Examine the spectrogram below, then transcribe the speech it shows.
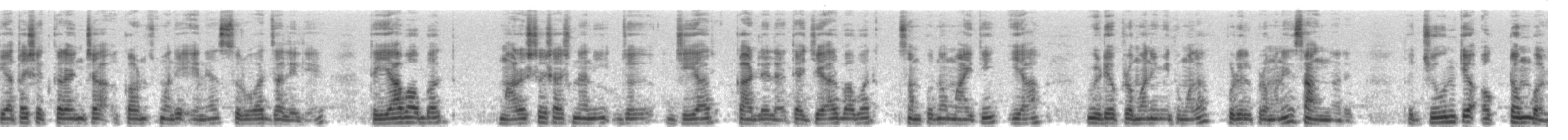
ते आता शेतकऱ्यांच्या अकाउंट्समध्ये येण्यास सुरुवात झालेली आहे. तर याबाबत महाराष्ट्र शासनाने जो जी आर काढलेला आहे त्या जी आरबाबत संपूर्ण माहिती या व्हिडिओप्रमाणे मी तुम्हाला पुढील प्रमाणे सांगणार आहे. जून ते ऑक्टोंबर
